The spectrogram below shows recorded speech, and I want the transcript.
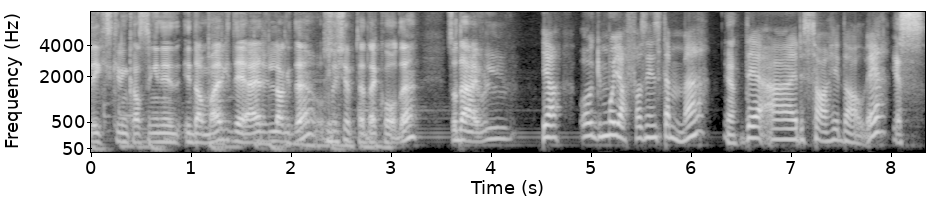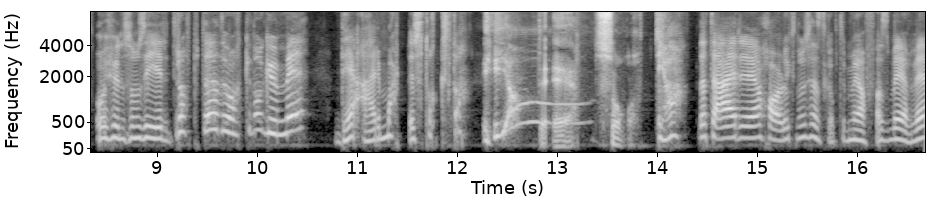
Rikskringkastingen i, i Danmark, DR lagde. Og så kjøpte jeg NRK det. Så det er vel Ja, og Mojaffa sin stemme, Ja. det er Sahid Ali. Yes. Og hun som sier 'dropp det, du har ikke noe gummi', det er Marte Stokstad. Ja! Det er så rått. Ja, dette er, eh, Har du ikke noe kjennskap til Mojaffas BMW?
